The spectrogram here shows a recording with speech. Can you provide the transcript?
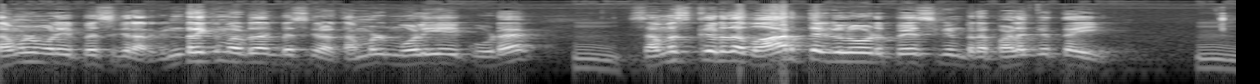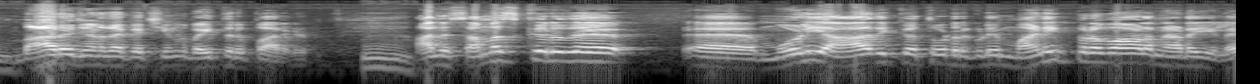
தமிழ் மொழியை பேசுகிறார். இன்றைக்கும் அப்படிதான் பேசுகிறார். தமிழ் மொழியை கூட சமஸ்கிருத வார்த்தைகளோடு பேசுகின்ற பழக்கத்தை பாரதிய ஜனதா கட்சியினர் வைத்திருப்பார்கள். அந்த சமஸ்கிருத மொழி ஆதிக்கத்தோடு இருக்கக்கூடிய மணிப்பிரவாள நடையில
